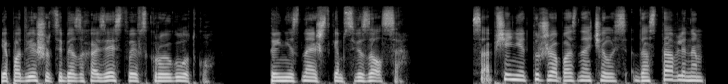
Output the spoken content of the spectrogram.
Я подвешу тебя за хозяйство и вскрою глотку. Ты не знаешь, с кем связался». Сообщение тут же обозначилось доставленным,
